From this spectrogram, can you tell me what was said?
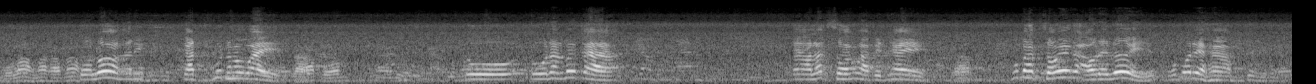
โบล่องนะครับเนาะตัวร่องอันนี้กัดพุ่นเข้าไว้ครับผม ตัวตัวนั้นมันก็ก็เอารักสองหลับเป็นไงครับผู้มักสองก็เอาได้เลย ผมไม่ได้ห้ามใช่ไหมครับ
